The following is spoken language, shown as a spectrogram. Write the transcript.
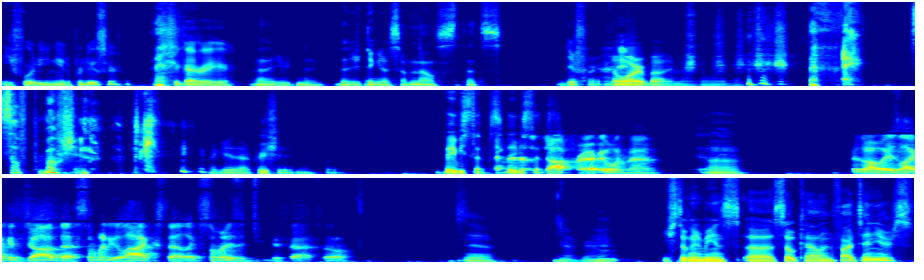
E40, you need a producer? That's your guy right here. Uh, you're, you're thinking of something else that's different. Don't Hey. worry about it, man. Don't worry about it. Self promotion. I get it. I appreciate it, man. But baby steps. Baby There's a steps. job for everyone, man. Uh, There's always like a job that somebody lacks that like somebody's a genius at. So yeah. Yeah, man. You still gonna be in uh, SoCal in five, ten years?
